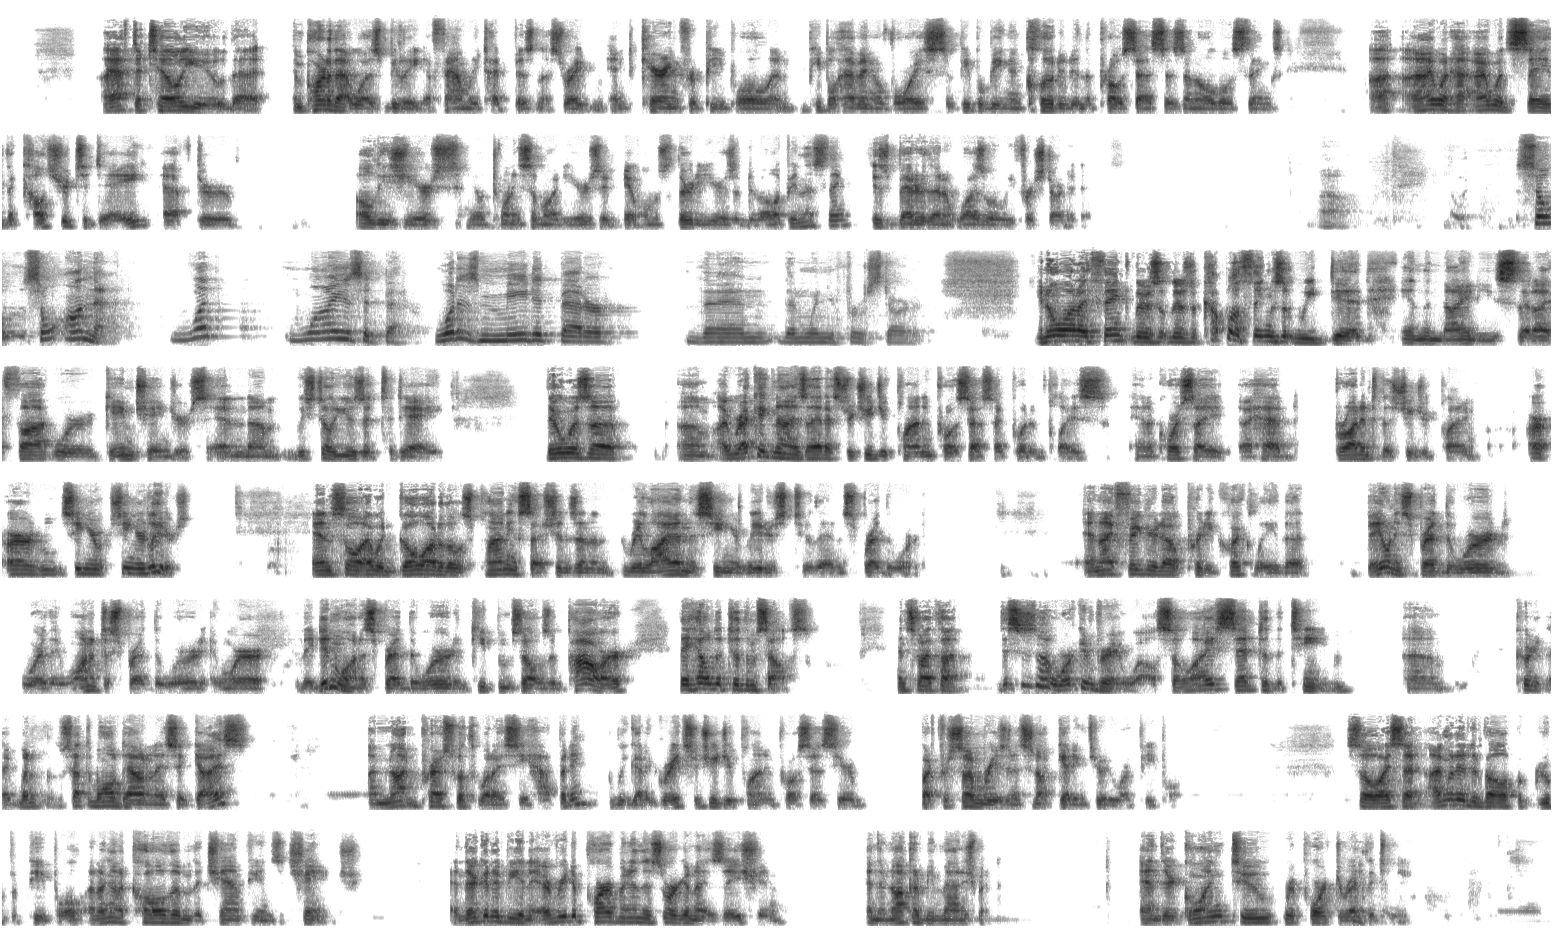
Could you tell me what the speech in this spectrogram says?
I have to tell you that, and part of that was really a family type business, right? And caring for people and people having a voice and people being included in the processes and all those things. I, I would ha- I would say the culture today, after all these years, you know, 20 some odd years, almost 30 years of developing this thing is better than it was when we first started it. Wow. So, so on that, what, why is it better? What has made it better than, than when you first started? You know what? I think there's there's a couple of things that we did in the '90s that I thought were game changers, and um, we still use it today. There was a um, I recognize I had a strategic planning process I put in place, and of course I, I had brought into the strategic planning our, our senior senior leaders, and so I would go out of those planning sessions and rely on the senior leaders to then spread the word. And I figured out pretty quickly that they only spread the word where they wanted to spread the word and where they didn't want to spread the word and keep themselves in power, they held it to themselves. And so I thought, this is not working very well. So I said to the team, um, I went, set them all down and I said, guys, I'm not impressed with what I see happening. We got a great strategic planning process here, but for some reason it's not getting through to our people. So I said, I'm going to develop a group of people and I'm going to call them the champions of change. And they're going to be in every department in this organization and they're not going to be management. And they're going to report directly to me.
